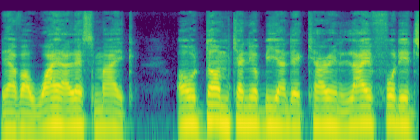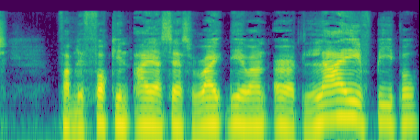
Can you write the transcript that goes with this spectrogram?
They have a wireless mic. How dumb can you be? And they're carrying live footage from the fucking ISS right there on Earth. Live, people.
